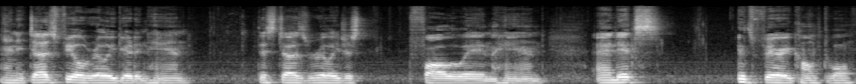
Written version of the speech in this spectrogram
and it does feel really good in hand. This does really just fall away in the hand, and it's it's very comfortable.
